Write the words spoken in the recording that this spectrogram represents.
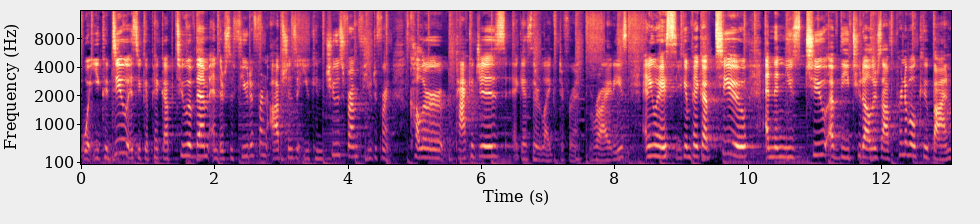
What you could do is you could pick up two of them and there's a few different options that you can choose from, a few different color packages. I guess they're like different varieties. Anyways, you can pick up two and then use two of the $2 off printable coupon.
